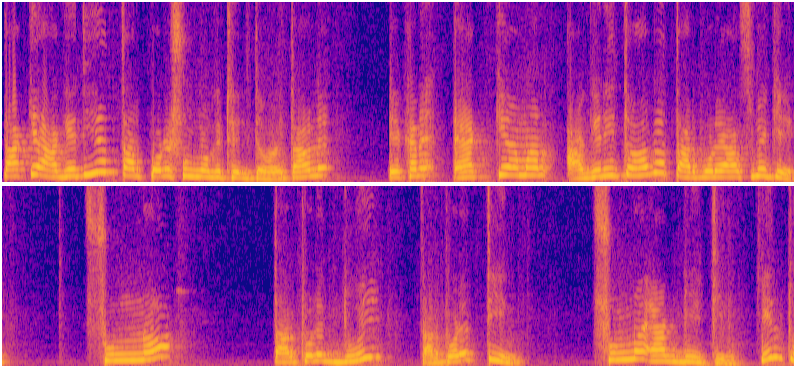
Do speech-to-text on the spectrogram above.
তাকে আগে দিয়ে তারপরে শূন্যকে ঠেলতে হয়। তাহলে এখানে এককে আমার আগে নিতে হবে, তারপরে আসবে কে? শূন্য, তারপরে দুই, তারপরে তিন। শূন্য এক দুই তিন। কিন্তু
